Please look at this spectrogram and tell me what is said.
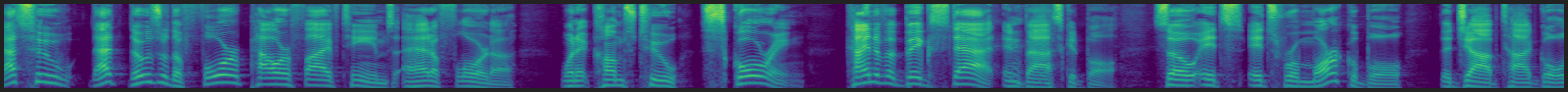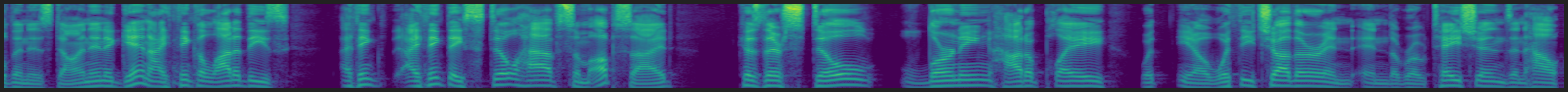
That's who that those are the four Power 5 teams ahead of Florida when it comes to scoring. Kind of a big stat in basketball. So it's it's remarkable the job Todd Golden has done. And again, I think a lot of these I think I think they still have some upside because they're still learning how to play with you know with each other and and the rotations and how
